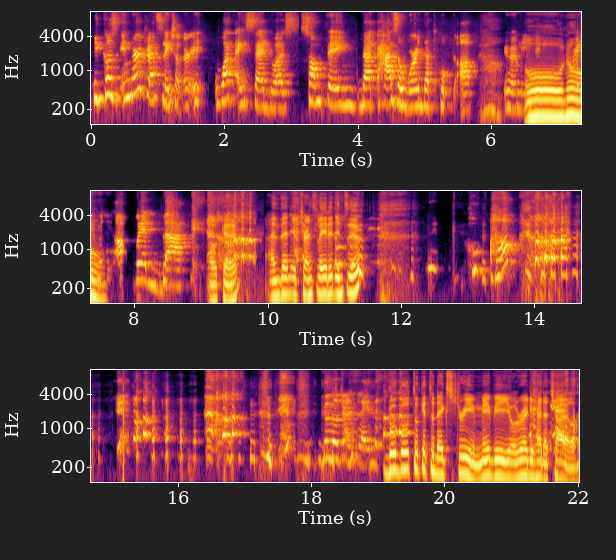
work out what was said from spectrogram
because in her translation or it, what I said was something that has a word that hooked up. You know what I mean? oh, I no. hooked up with black. Okay. And then it translated into? Hooked up? Google Translate. Google took it to the extreme. Maybe you already had a child.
